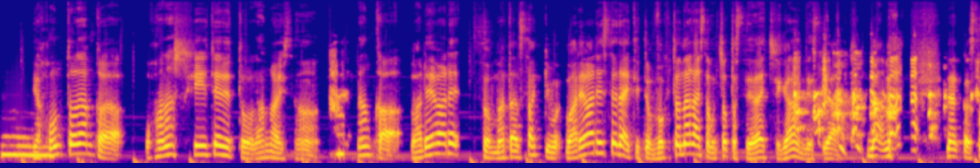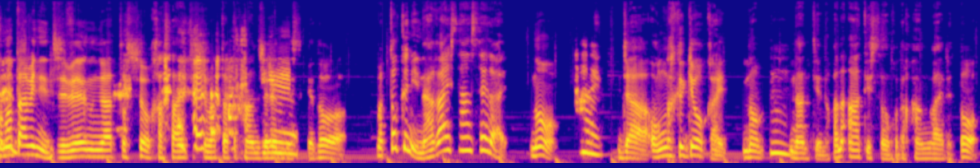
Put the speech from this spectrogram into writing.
うんいや、本当なんか、お話聞いてると、永井さん、なんか、我々、そう、またさっきも、我々世代って言っても、僕と永井さんもちょっと世代違うんですが、まあまあ、なんかその度に自分が年を重ねてしまったと感じるんですけど、まあ、特に永井さん世代の、はい。じゃあ音楽業界の、うんなんていうのかな、アーティストのことを考えると、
